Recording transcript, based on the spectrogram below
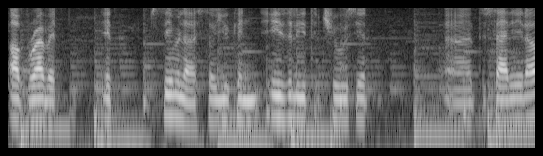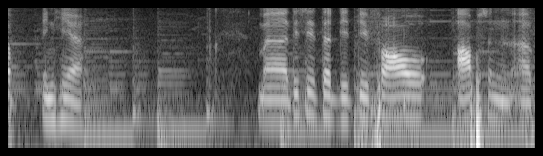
of Revit. It similar so you can easily to choose it uh, to set it up in here. Uh, this is the, default option of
